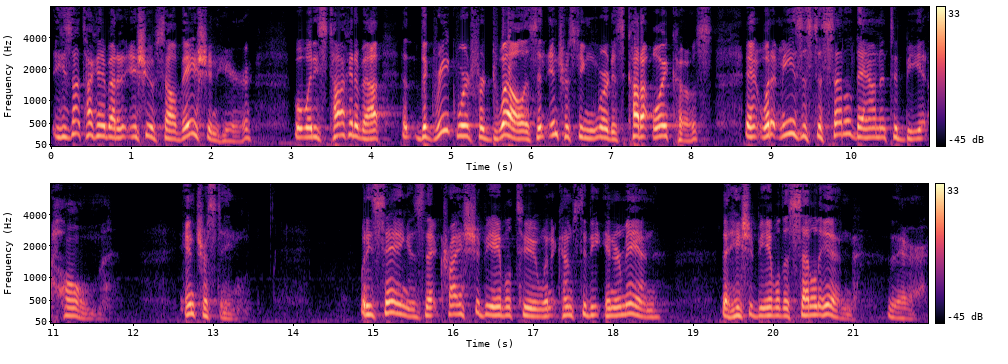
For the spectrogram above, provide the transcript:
he's not talking about an issue of salvation here. But what he's talking about, the Greek word for dwell is an interesting word. It's kata oikos. And what it means is to settle down and to be at home. Interesting. What he's saying is that Christ should be able to, when it comes to the inner man, that he should be able to settle in there.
